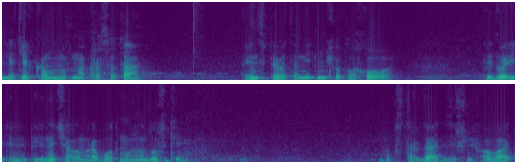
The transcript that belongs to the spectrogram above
Для тех, кому нужна красота, в принципе в этом нет ничего плохого. Предварительно перед началом работы можно доски обстрогать, зашлифовать,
